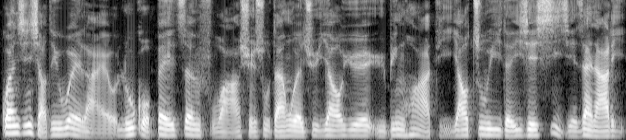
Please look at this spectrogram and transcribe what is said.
关心小弟未来如果被政府啊、学术单位去邀约语病话题，要注意的一些细节在哪里，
